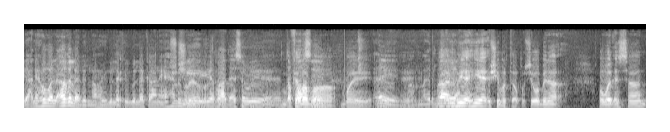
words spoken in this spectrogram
يعني هو الأغلب إنه يقول لك يقول لك أنا أهم شيء؟ راد أسوي تفاصيل. مي إي لا هي هي شيء مرتبط هو بناء؟ هو الإنسان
